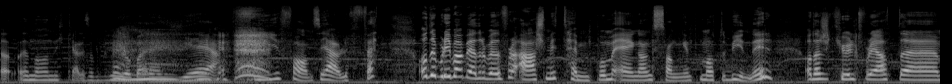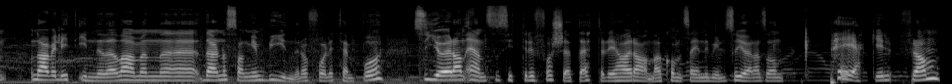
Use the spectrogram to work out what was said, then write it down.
Nå nikker jeg liksom på huet og bare yeah. Fy faen, så jævlig fett. Og det blir bare bedre og bedre, for det er så mye tempo med en gang sangen på en måte begynner. Og det er så kult fordi at uh, Nå er vi litt inn i det, da, men uh, det er når sangen begynner å få litt tempo, så gjør han ene som sitter i forsetet etter de har rana og kommet seg inn i bilen, så gjør han sånn Peker fram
